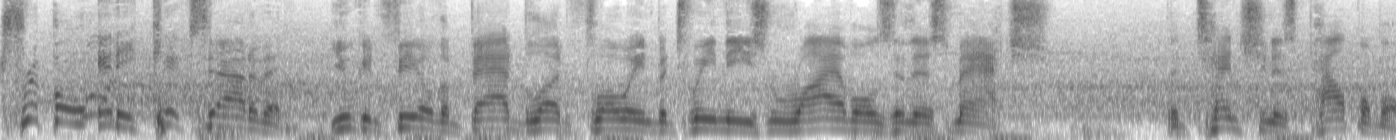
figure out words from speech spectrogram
Triple, and he kicks out of it. You can feel the bad blood flowing between these rivals in this match. The tension is palpable.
